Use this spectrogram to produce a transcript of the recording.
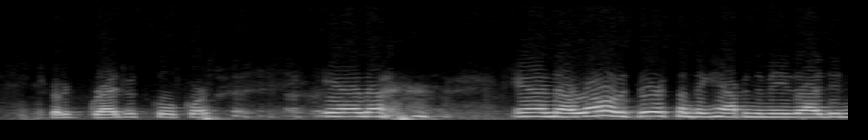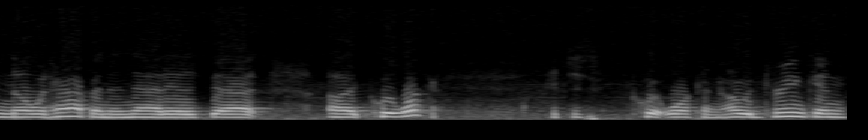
to go to graduate school, of course. and uh, and uh, while I was there, something happened to me that I didn't know would happen, and that is that uh, it quit working. It just quit working. I would drink and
